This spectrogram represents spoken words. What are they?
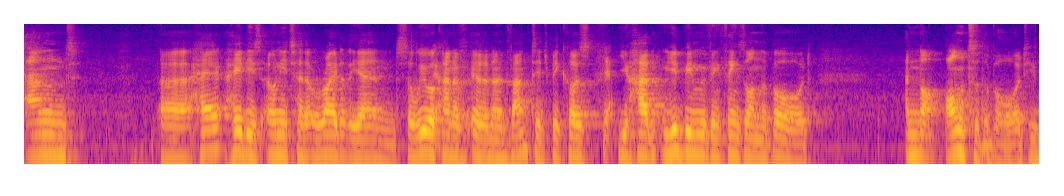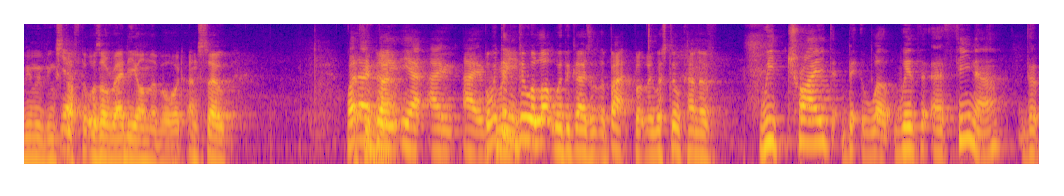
and uh, Hades only turned up right at the end. So we were Yeah. kind of at an advantage because Yeah. you had you'd been moving things on the board and not onto the board. You'd been moving stuff Yeah. that was already on the board, and so. What I I, believe, that- yeah, I, I But we agree. didn't do a lot with the guys at the back, but they were still kind of. We tried, well, with Athena, the,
